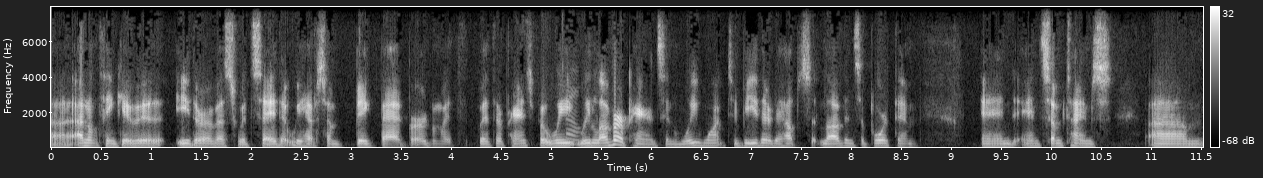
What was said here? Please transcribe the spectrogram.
uh, I don't think it, either of us would say that we have some big bad burden with with our parents, but we No. we love our parents and we want to be there to help love and support them. And and sometimes um,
